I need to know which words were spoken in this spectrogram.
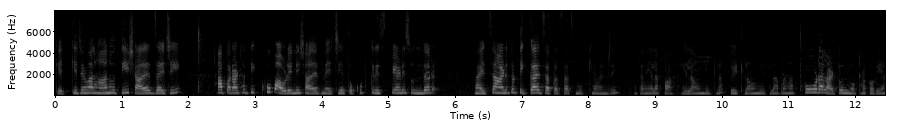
केतकी जेव्हा लहान होती शाळेत जायची हा पराठा ती खूप आवडीने शाळेत न्यायची. तो खूप क्रिस्पी आणि सुंदर व्हायचा आणि तो टिकायचा तसाच मुख्य म्हणजे. आता मी ह्याला पा हे लावून घेतलं पीठ लावून घेतलं. आपण हा थोडा लाटून मोठा करूया.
